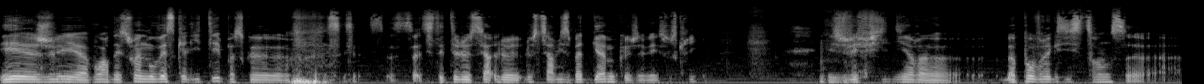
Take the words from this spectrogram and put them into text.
Et euh, je vais avoir des soins de mauvaise qualité parce que c'était le, ser- le, le service bas de gamme que j'avais souscrit. et je vais finir euh, ma pauvre existence à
